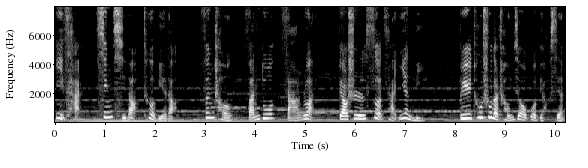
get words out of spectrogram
异彩新奇的、特别的；纷呈繁多杂乱，表示色彩艳丽，比喻突出的成就或表现。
